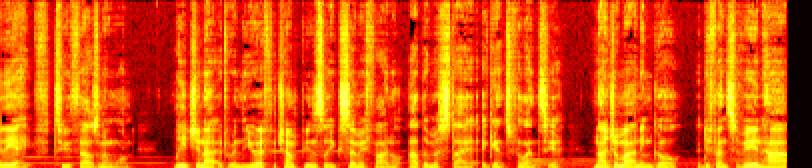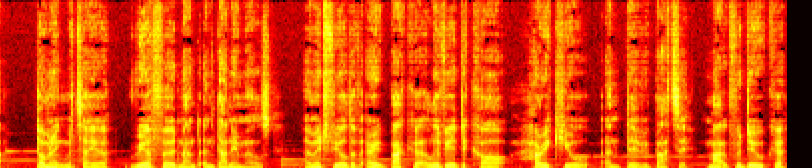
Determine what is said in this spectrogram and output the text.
the 8th, 2001, Leeds United win the UEFA Champions League semi-final at the Mestalla against Valencia. Nigel Martyn in goal, a defence of Ian Hart, Dominic Matteo, Rio Ferdinand and Danny Mills, a midfield of Eric Bakke, Olivier Dacourt, Harry Kewell and David Batty, Mark Viduka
